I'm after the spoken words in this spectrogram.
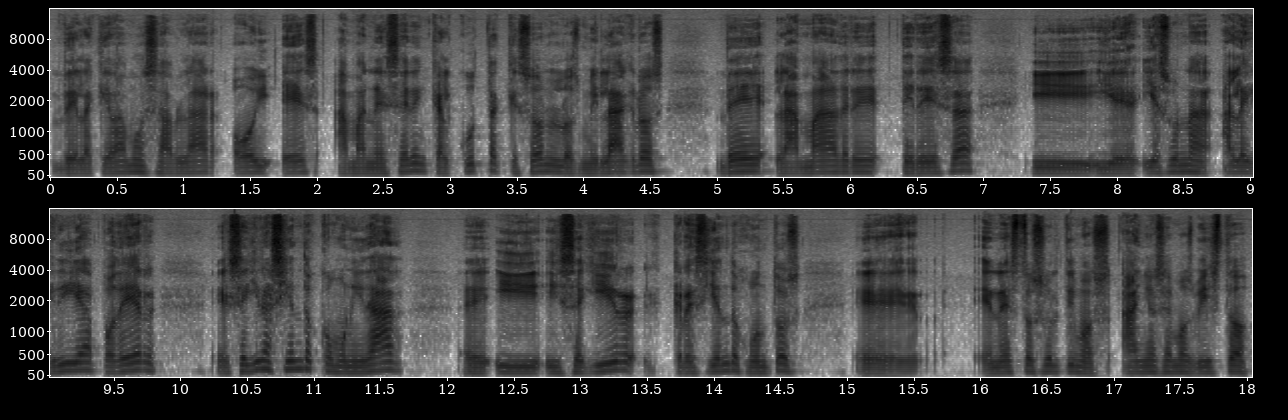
de la que vamos a hablar hoy es Amanecer en Calcuta, que son los milagros de la Madre Teresa. Y, es una alegría poder eh, seguir haciendo comunidad eh, y, seguir creciendo juntos. Eh, en estos últimos años hemos visto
